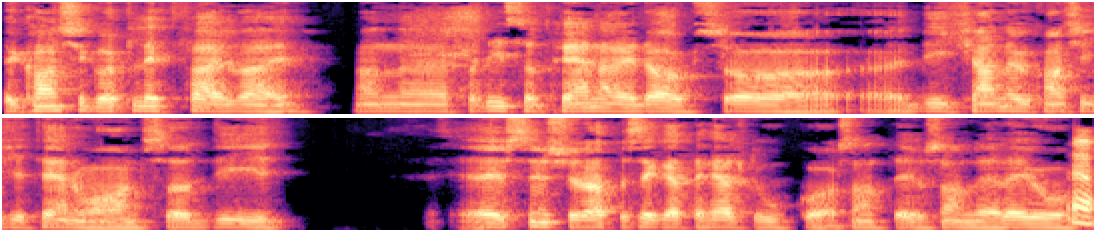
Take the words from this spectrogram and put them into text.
det kanskje gått litt feil vei. Men eh, for de som trener i dag, så eh, de kjenner jo kanskje ikke til noe annet. Så de Jeg syns jo dette sikkert er helt OK. Sant? Det er jo sånn det. Det er jo Ja.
